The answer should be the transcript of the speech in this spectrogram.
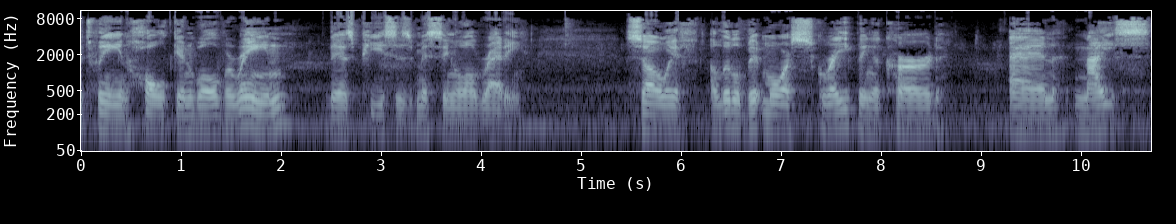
between Hulk and Wolverine, there's pieces missing already. So if a little bit more scraping occurred and nice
